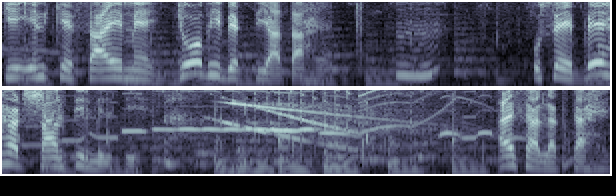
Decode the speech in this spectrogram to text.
कि इनके साय में जो भी व्यक्ति आता है उसे बेहद शांति मिलती है। ऐसा लगता है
